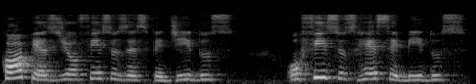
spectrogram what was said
cópias de ofícios expedidos, ofícios recebidos,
